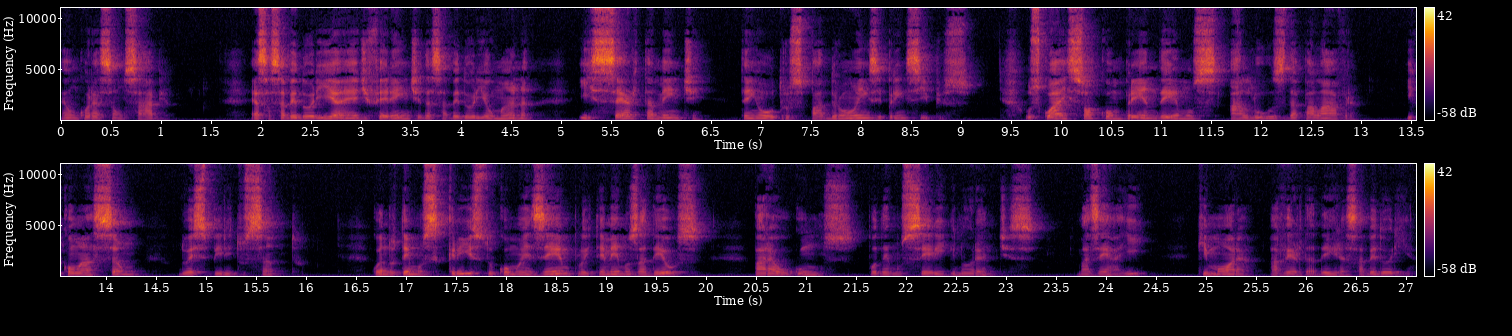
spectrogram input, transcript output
é um coração sábio. Essa sabedoria é diferente da sabedoria humana e certamente tem outros padrões e princípios os quais só compreendemos à luz da palavra e com a ação do Espírito Santo. Quando temos Cristo como exemplo e tememos a Deus, para alguns podemos ser ignorantes, mas é aí que mora a verdadeira sabedoria.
